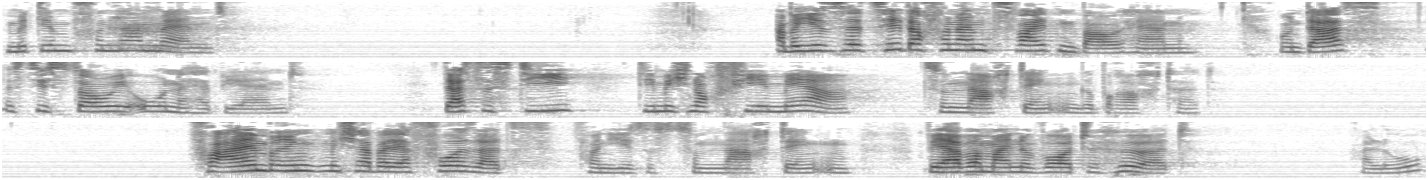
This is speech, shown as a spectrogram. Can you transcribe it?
mit dem Fundament. Aber Jesus erzählt auch von einem zweiten Bauherrn. Und das ist die Story ohne Happy End. Das ist die, die mich noch viel mehr zum Nachdenken gebracht hat. Vor allem bringt mich aber der Vorsatz von Jesus zum Nachdenken. Wer aber meine Worte hört, hallo,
